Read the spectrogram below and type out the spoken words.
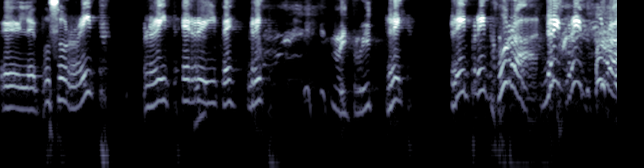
eh, le puso RIP. RIP, R-I-P. RIP, Rip, rip. RIP. RIP, RIP, hurra. RIP, RIP, hurra.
